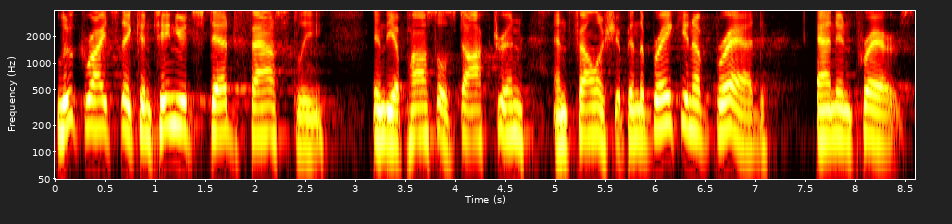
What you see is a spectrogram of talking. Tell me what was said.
Luke writes, They continued steadfastly in the apostles' doctrine and fellowship, in the breaking of bread and in prayers.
